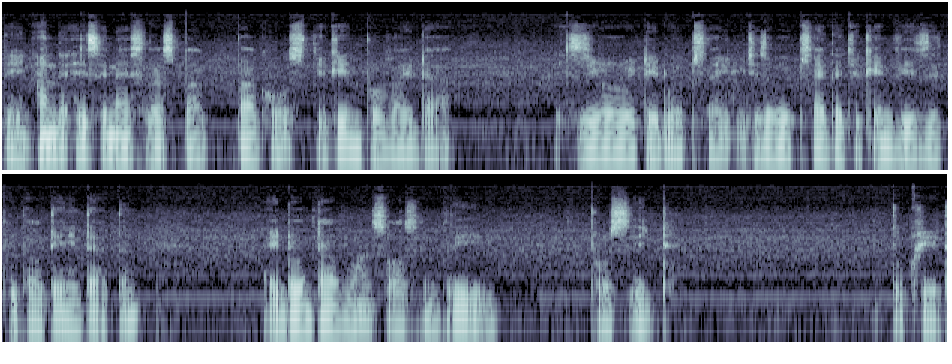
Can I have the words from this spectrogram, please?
then under SNI slash bug, bug host you can provide a zero rated website which is a website that you can visit without any data. I don't have one so I'll simply proceed to create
